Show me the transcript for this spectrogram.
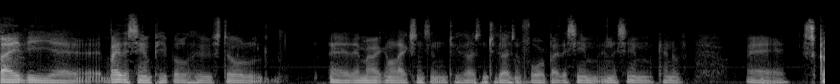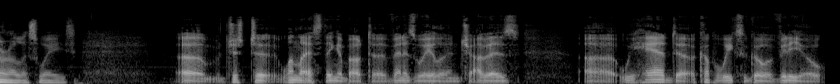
by the uh, by the same people who stole uh, the American elections in 2000, 2004 by the same in the same kind of uh, scurrilous ways. Um, just to, one last thing about uh, Venezuela and Chavez. Uh, we had uh, a couple weeks ago a video.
